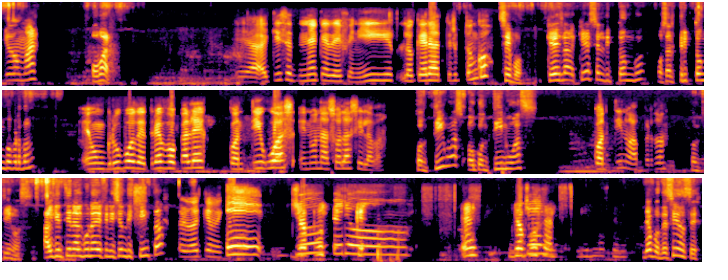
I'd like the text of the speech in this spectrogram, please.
Yo, Omar, Omar. eh, aquí se tenía que definir lo que era triptongo. Sí. ¿Qué es, la, ¿Qué es el diptongo? O sea, el triptongo, perdón. Es un grupo de tres vocales contiguas en una sola sílaba. ¿Contiguas o continuas? Continuas, perdón. Continuas. ¿Alguien tiene alguna definición distinta? Perdón que me Eh, Yo yo, puse pero Es- yo Yo- puse lo mismo, pero- Ya, pues decídense.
